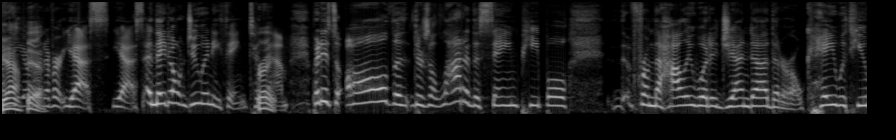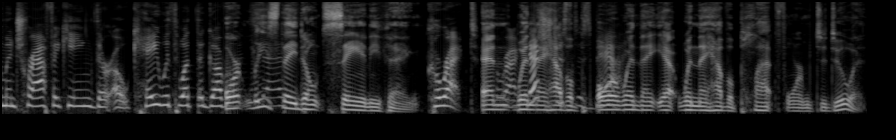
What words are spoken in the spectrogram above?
Yeah. or Yeah. whatever. Yes, yes. And they don't do anything to Right. them. But it's all the there's a lot of the same people from the Hollywood agenda that are okay with human trafficking. They're okay with what the government Or at least says. they don't say anything. correct. And correct. when That's they have a or when they yeah, when they have a platform to do it.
